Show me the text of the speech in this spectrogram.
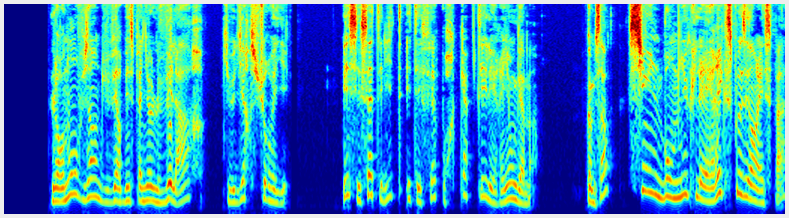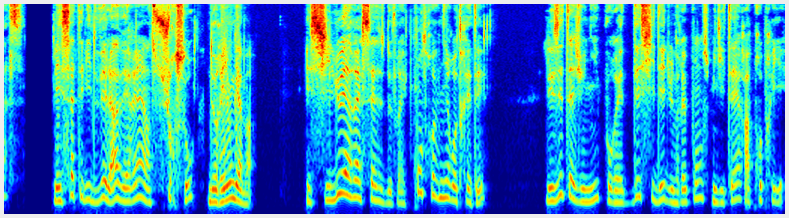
Leur nom vient du verbe espagnol velar, qui veut dire surveiller. Et ces satellites étaient faits pour capter les rayons gamma. Comme ça, si une bombe nucléaire explosait dans l'espace, les satellites Vela verraient un sursaut de rayons gamma. Et si l'URSS devrait contrevenir au traité, les États-Unis pourraient décider d'une réponse militaire appropriée.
